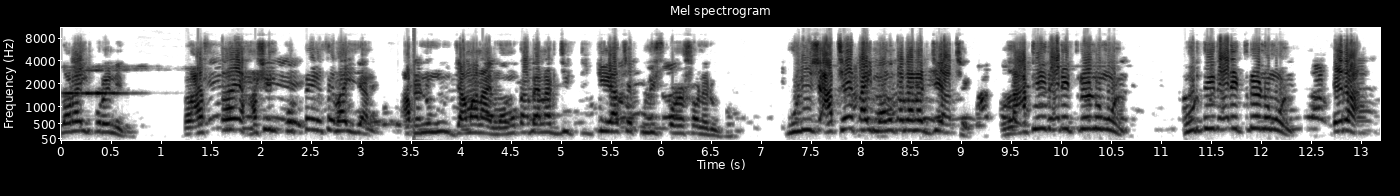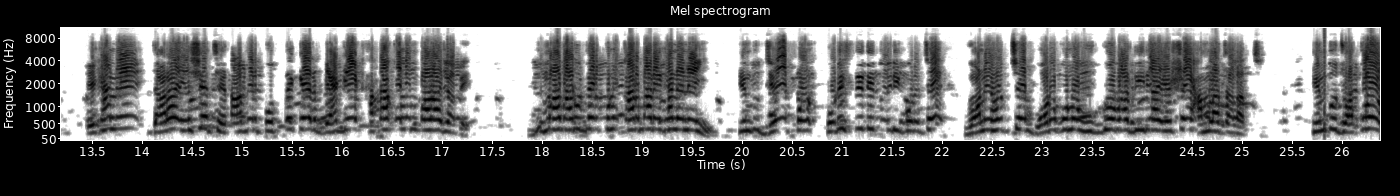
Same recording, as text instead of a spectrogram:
লড়াই করে নেবে। রাস্তায় হাসিল করতে এসে ভাই জানে তৃণমূল জামানায় মমতা ব্যানার্জি টিকে আছে পুলিশ প্রশাসনের উপর? পুলিশ আছে তাই মমতা ব্যানার্জি আছে। লাঠিধারী তৃণমূল কুর্দিধারী তৃণমূল এরা। এখানে যারা এসেছে তাদের প্রত্যেকের ব্যাগে খাতা কলম পাওয়া যাবে। বোমা বারুদের কোনো কারবার এখানে নেই। কিন্তু যে পরিস্থিতি তৈরি করেছে মনে হচ্ছে বড় কোনো উগ্রবাদীরা এসে হামলা চালাচ্ছে। কিন্তু যখন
